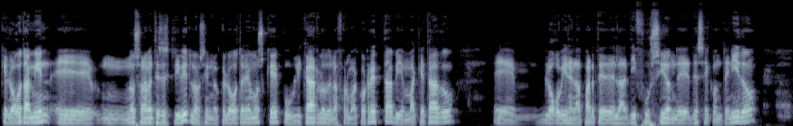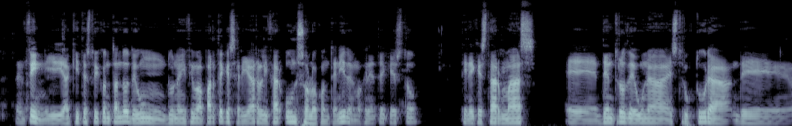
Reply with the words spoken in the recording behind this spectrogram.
que luego también eh, no solamente es escribirlo, sino que luego tenemos que publicarlo de una forma correcta, bien maquetado, eh, luego viene la parte de la difusión de, ese contenido. En fin, y aquí te estoy contando de, un, de una ínfima parte que sería realizar un solo contenido. Imagínate que esto tiene que estar más eh, dentro de una estructura de,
